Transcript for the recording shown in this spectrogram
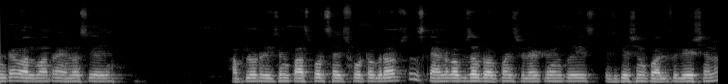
ఉంటే వాళ్ళు మాత్రం NOC upload recent passport size photographs scan copies of documents related employees education qualification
